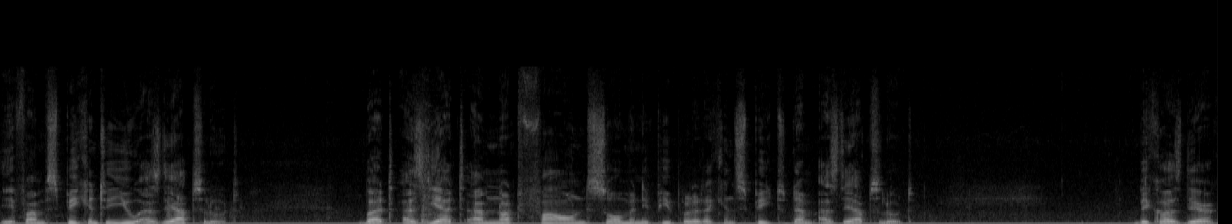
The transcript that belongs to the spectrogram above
If I'm speaking to you as the absolute, but as yet I'm not found so many people that I can speak to them as the absolute because their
